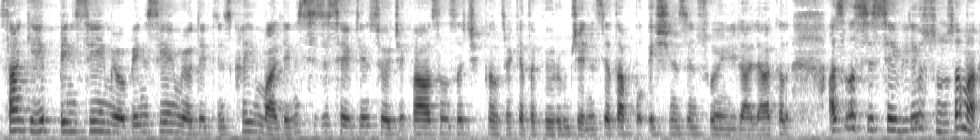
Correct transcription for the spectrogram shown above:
sanki hep beni sevmiyor, beni sevmiyor dediğiniz kayınvalideniz sizi sevdiğini söyleyecek ve ağzınız açık kalacak ya da görümceniz ya da bu eşinizin soyunuyla alakalı. Aslında siz seviliyorsunuz ama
